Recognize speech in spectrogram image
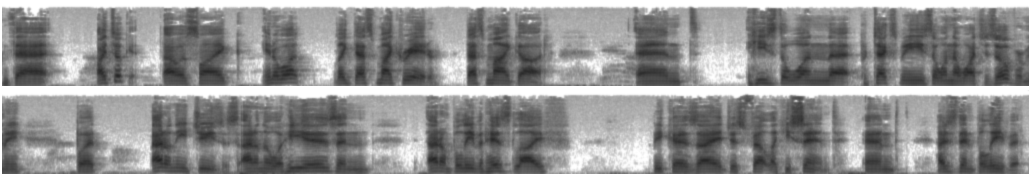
That I took it. I was like, you know what? Like, that's my creator. That's my God. And he's the one that protects me. He's the one that watches over me. But I don't need Jesus. I don't know what he is. And I don't believe in his life because I just felt like he sinned and I just didn't believe it.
